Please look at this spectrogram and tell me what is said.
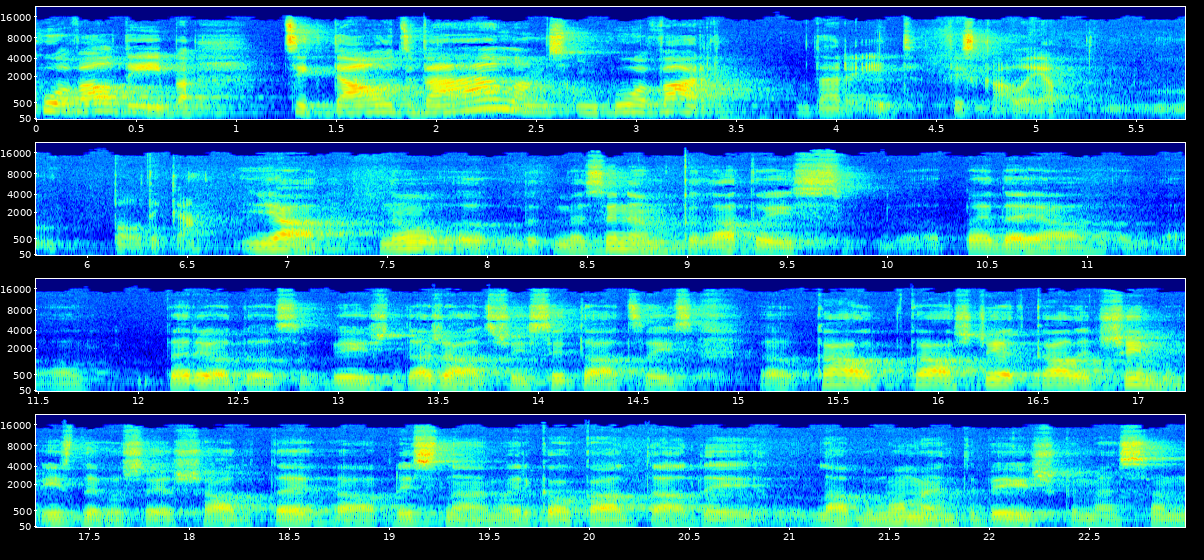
ko valdība cik daudz vēlams un ko var darīt fiskālajā politikā? Jā, nu, mēs zinām, ka Latvijas pēdējā periodos ir bijušas dažādas šīs situācijas. Kā, kā šķiet, kā līdz šim izdevusies šādu te, uh, risinājumu? Ir kaut kādi tādi labi momenti bijuši, ka mēs esam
